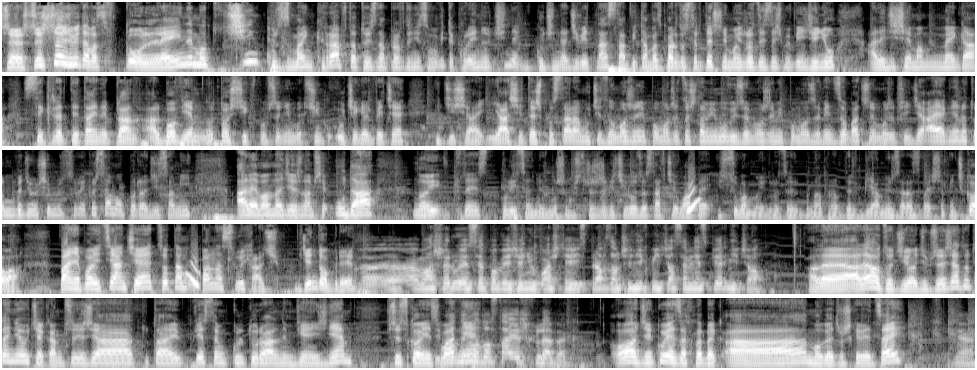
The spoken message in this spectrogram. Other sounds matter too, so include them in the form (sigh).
Cześć, cześć, cześć, witam was w kolejnym odcinku z Minecrafta, to jest naprawdę niesamowite, kolejny odcinek, godzina 19, witam was bardzo serdecznie, moi drodzy, jesteśmy w więzieniu, ale dzisiaj mam mega sekretny, tajny plan, albowiem, no Tościk w poprzednim odcinku uciekł, jak wiecie, i dzisiaj ja się też postaram uciec, no może mi pomoże, coś tam mi mówi, że może mi pomoże, więc zobaczymy, może przyjdzie, a jak nie, no to my będziemy się sobie jakoś samo poradzić sami, ale mam nadzieję, że nam się uda, no i tutaj jest policjant, więc muszę być troszeczkę cicho, zostawcie łapę i suba, moi drodzy, bo naprawdę wbijamy już zaraz 25 koła. Panie policjancie, co tam u pana słychać? Dzień dobry. Eee, maszeruję sobie po więzieniu właśnie i sprawdzam, czy nikt mi czasem nie spiernicza. Ale, ale o co ci chodzi? Przecież ja tutaj nie uciekam. Przecież ja tutaj jestem kulturalnym więźniem. Wszystko jest I ładnie. dlatego dostajesz chlebek. O, dziękuję za chlebek. A mogę troszkę więcej? Nie.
